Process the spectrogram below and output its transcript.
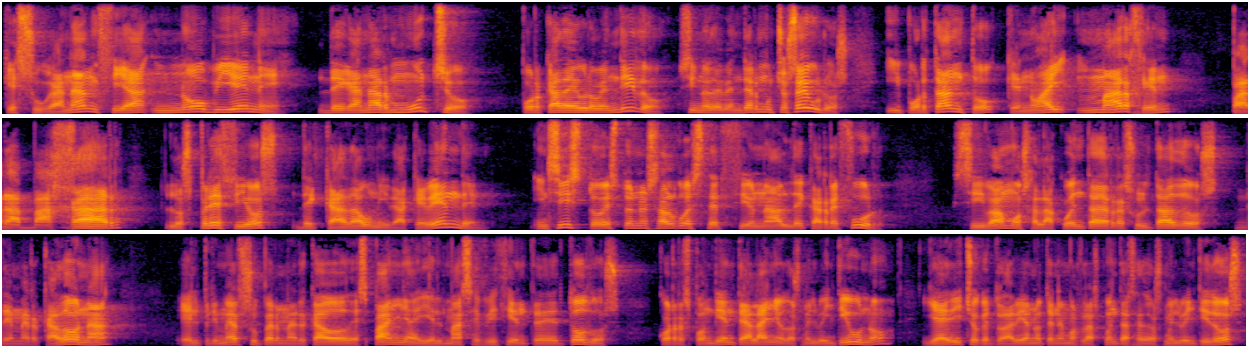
que su ganancia no viene de ganar mucho por cada euro vendido, sino de vender muchos euros. Y por tanto, que no hay margen para bajar los precios de cada unidad que venden. Insisto, esto no es algo excepcional de Carrefour. Si vamos a la cuenta de resultados de Mercadona, el primer supermercado de España y el más eficiente de todos, correspondiente al año 2021, ya he dicho que todavía no tenemos las cuentas de 2022,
